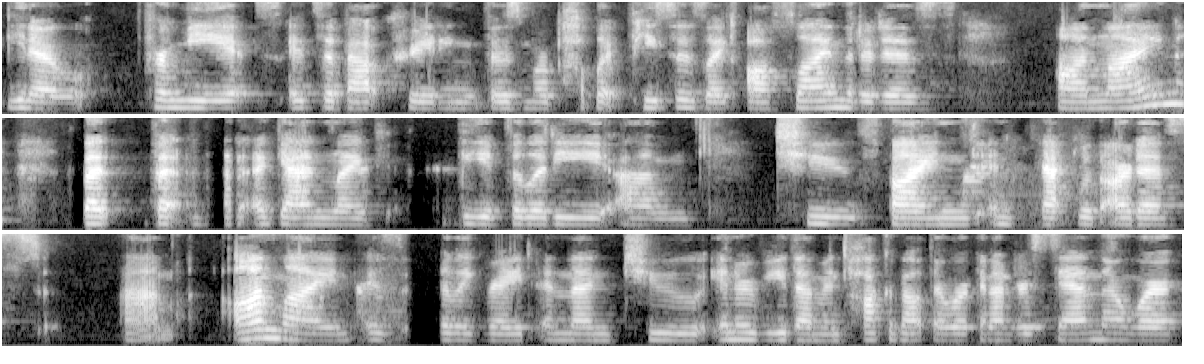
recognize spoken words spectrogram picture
you know for me it's it's about creating those more public pieces like offline that it is online. But but, again like the ability um, to find and connect with artists um, online is really great. And then to interview them and talk about their work and understand their work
